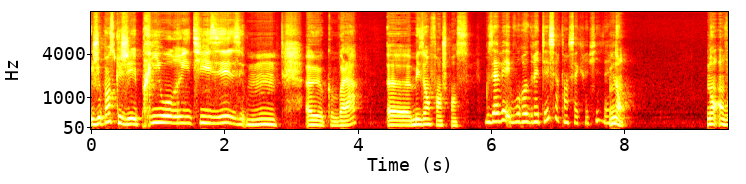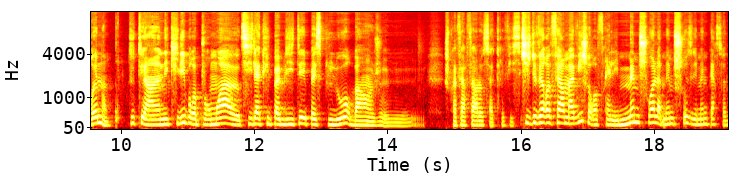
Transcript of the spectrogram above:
je pense que j'ai prioritisé, hmm, comme voilà, mes enfants, je pense. Vous avez, vous regrettez certains sacrifices Non, non, en vrai, non. Tout est un équilibre pour moi. Euh, si la culpabilité pèse plus lourd, ben je, je préfère faire le sacrifice. Si je devais refaire ma vie, je referais les mêmes choix, la même chose, les mêmes personnes.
